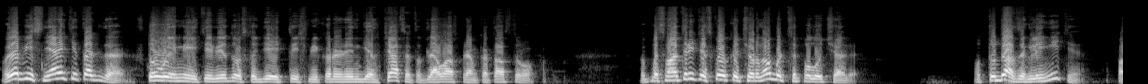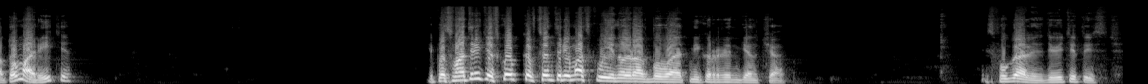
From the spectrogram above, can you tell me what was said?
Вы объясняете тогда, что вы имеете в виду, что 9 тысяч микрорентген в час это для вас прям катастрофа. Вы посмотрите, сколько чернобыльцы получали. Вот туда загляните, потом орите. И посмотрите, сколько в центре Москвы иной раз бывает микрорентген в час. Испугались 9 тысяч.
